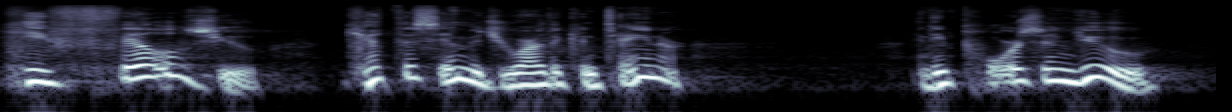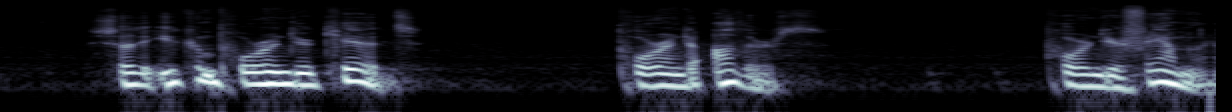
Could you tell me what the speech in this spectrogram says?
He fills you. Get this image. You are the container. And he pours in you so that you can pour into your kids, pour into others, pour into your family.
